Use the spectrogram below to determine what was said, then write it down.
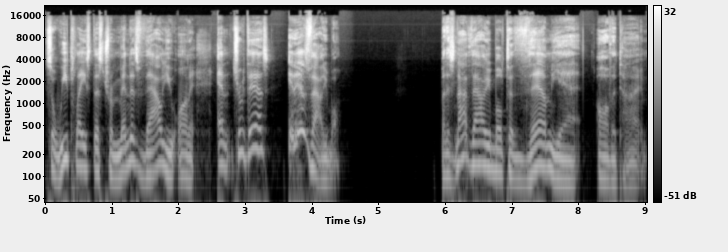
So we placed this tremendous value on it. And truth is, it is valuable. But it's not valuable to them yet all the time.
